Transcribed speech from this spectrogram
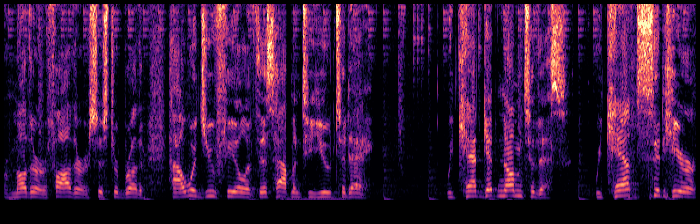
or mother or father or sister, brother. How would you feel if this happened to you today? We can't get numb to this. We can't sit here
